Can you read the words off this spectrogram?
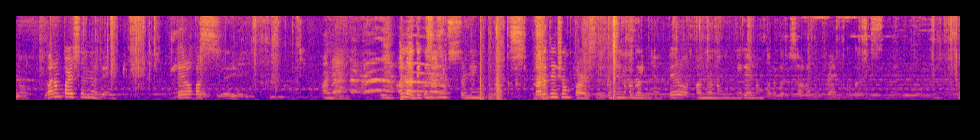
No. Parang parcel na din. Pero kasi, ano, ala, di ko na alam sabihin ko. Para din siyang parcel kasi nakaganyan. Pero ano lang, bigay lang talaga to sa akin ng friend ko guys. So,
